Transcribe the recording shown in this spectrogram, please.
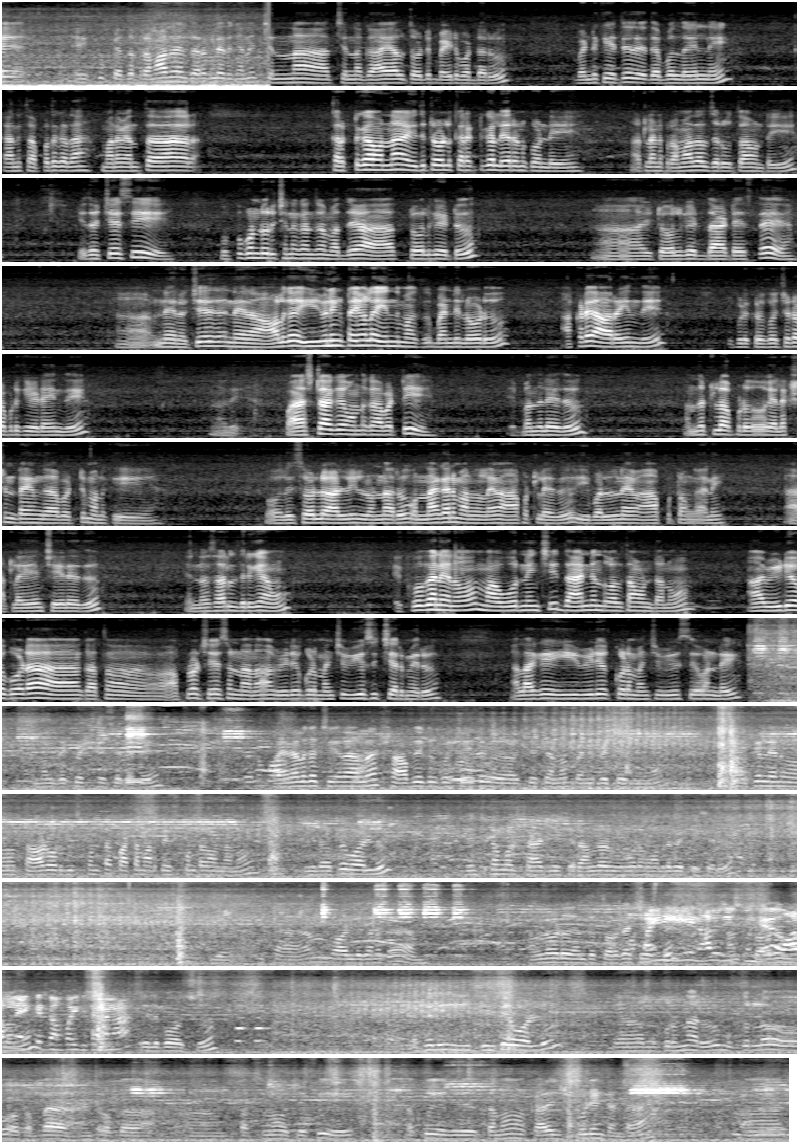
ఎక్కువ పెద్ద ప్రమాదం ఏం జరగలేదు కానీ చిన్న చిన్న గాయాలతోటి బయటపడ్డారు. బండికి అయితే దెబ్బలు తగిలినాయి. కానీ తప్పదు కదా మనం ఎంత కరెక్ట్గా ఉన్నా ఎదుటోళ్ళు కరెక్ట్గా లేరనుకోండి అట్లాంటి ప్రమాదాలు జరుగుతూ ఉంటాయి. ఇది వచ్చేసి ఉప్పుగుండూరు చిన్నగంజ మధ్య టోల్ గేటు. ఈ టోల్ గేట్ దాటేస్తే నేను వచ్చే నేను మామూలుగా ఈవినింగ్ టైంలో అయింది మాకు బండి లోడు. అక్కడే ఆరైంది. ఇప్పుడు ఇక్కడికి వచ్చేటప్పటికి ఏడైంది. అది ఫాస్టాగే ఉంది కాబట్టి ఇబ్బంది లేదు. అందుట్లో అప్పుడు ఎలక్షన్ టైం కాబట్టి మనకి పోలీసు వాళ్ళు వాళ్ళు వీళ్ళు ఉన్నారు. ఉన్నా కానీ మనల్ని ఏం ఆపట్లేదు. ఈ బళ్ళని ఏమి ఆపటం కానీ అట్లా ఏం చేయలేదు. ఎన్నోసార్లు తిరిగాము. ఎక్కువగా నేను మా ఊరు నుంచి ధాన్యం తోలుతూ ఉంటాను. ఆ వీడియో కూడా గతం అప్లోడ్ చేసి ఉన్నాను. ఆ వీడియో కూడా మంచి వ్యూస్ ఇచ్చారు మీరు. అలాగే ఈ వీడియోకి కూడా మంచి వ్యూస్ ఇవ్వండి. మిమ్మల్ని రిక్వెస్ట్ చేసేది ఫైనల్గా చీరాల? షాప్ దగ్గరికి వచ్చి అయితే వచ్చేసాను. బండి పెట్టేసాను సైకిల్ నేను తాడు ఒకటి తీసుకుంటా పట్ట మడత తీసుకుంటా ఉన్నాను. ఈలోపే వాళ్ళు దించడం కూడా స్టార్ట్ చేశారు. అన్లోడ్ కూడా మొదలు పెట్టేశారు. వాళ్ళు కనుక అన్లోడ్ ఎంత త్వరగా చేస్తే అంత త్వరగా వెళ్ళిపోవచ్చు. యాక్చువల్లీ ఈ దింపే వాళ్ళు ముగ్గురు ఉన్నారు ముగ్గురులో ఒక అబ్బాయి అంటే ఒక పర్సన్ వచ్చేసి తక్కువ తను కాలేజ్ స్టూడెంట్ అంట.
